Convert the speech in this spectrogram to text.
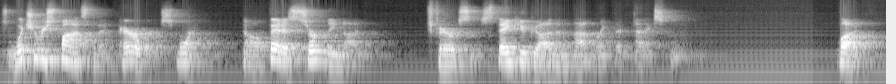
So, what's your response to that parable this morning? Now, I bet it's certainly not Pharisees. Thank you, God, I'm not like that tax collector. But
